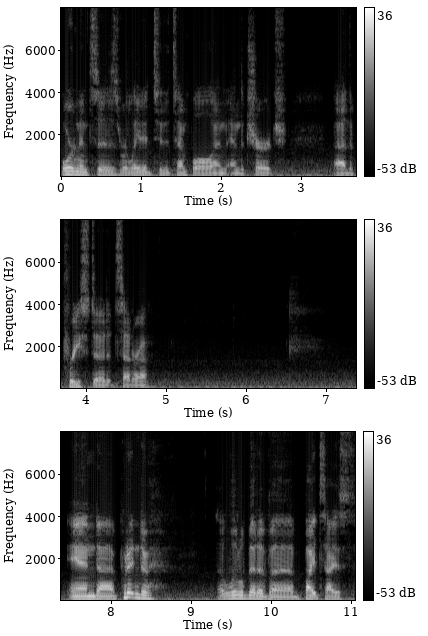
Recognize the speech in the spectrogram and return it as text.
ordinances related to the temple and, and the church, uh, the priesthood, etc. And uh, put it into a little bit of a bite-sized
